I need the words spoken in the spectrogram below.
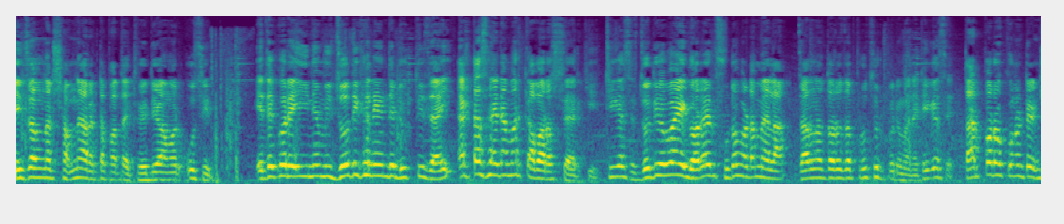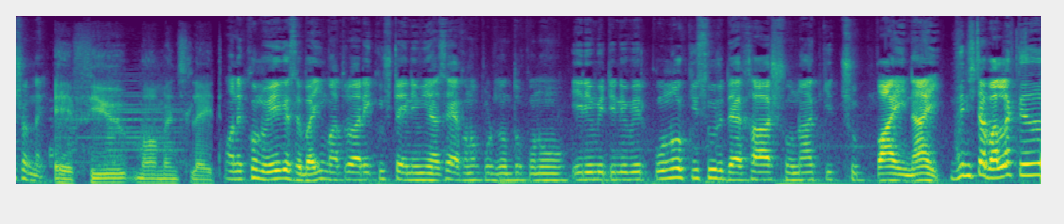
এই জালনার সামনে আর একটা পাতায় থুয়ে দেওয়া আমার উচিত। এতে করে এই ইনেমি যদি খালি এনে ঢুকতে যাই একটা সাইড আমার কাবার আছে আর কি ঠিক আছে? যদিও ভাই ঘরের ফুটো ফাটা মেলা জালনা দরজা প্রচুর পরিমাণে ঠিক আছে? তারপরও কোনো টেনশন নাই. অনেকক্ষণ হয়ে গেছে ভাই মাত্র আর একুশটা এনিমি আছে এখনও পর্যন্ত কোনো এনিমি টেনিমির কোনো কিছুর দেখা শোনা কিচ্ছু পাই নাই। জিনিসটা ভালো লাগতেছে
